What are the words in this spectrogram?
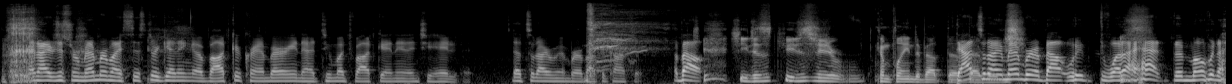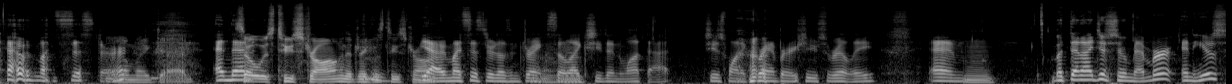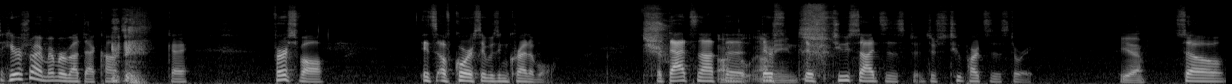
and I just remember my sister getting a vodka cranberry and had too much vodka in it and she hated it. That's what I remember about the concert. About she just she just she complained about the. that's what I remember about with what I had the moment I had with my sister. Oh my god. and then so it was too strong. The drink was too strong. Yeah, my sister doesn't drink, Oh, so man. like she didn't want that. She just wanted cranberry juice, really. And Mm. but then I just remember, and here's here's what I remember about that concert. okay, first of all, it's of course it was incredible, but that's not the. Unbel- I There's mean, there's two sides to this. There's two parts of the story. Yeah. So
